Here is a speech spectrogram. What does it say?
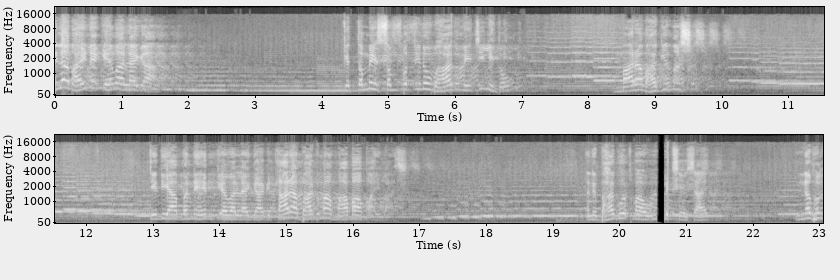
એના ભાઈને કહેવા લાગ્યા કે તમે સંપત્તિનો ભાગ વેચી લીધો, મારા ભાગ્યમાં શું? તેથી આ બંને એમ કહેવા લાગ્યા કે તારા ભાગમાં મા બાપ આવ્યા છે. અને ભાગવતમાં ઉલ્લેખ છે સાહેબ, નભગ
